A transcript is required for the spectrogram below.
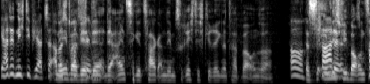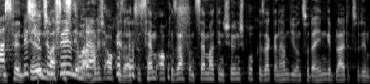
ihr hattet nicht die Piazza, aber nee, ist weil wir der, der einzige Tag, an dem es richtig geregnet hat, war unserer. Oh, das ist schade. ähnlich wie bei uns Passt im ein Film. Irgendwas ist Film, immer, oder? habe ich auch gesagt. Zu Sam auch gesagt. Und Sam hat den schönen Spruch gesagt, dann haben die uns so dahin gebleitet zu dem,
